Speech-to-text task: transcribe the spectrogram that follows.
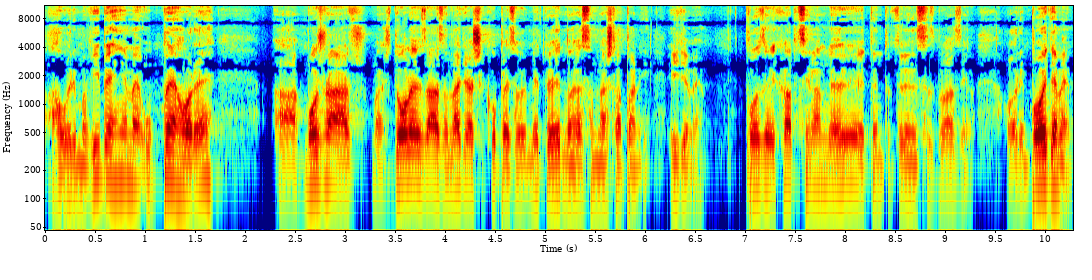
a hovorím, vybehneme úplne hore a možno až, až dole zás na ďalší kopec, hovorím, je to jedno, ja som našlapaný. Ideme. Pozrie chlapci na mňa, je, tento tréner sa zbláznil. Hovorím, pôjdeme.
